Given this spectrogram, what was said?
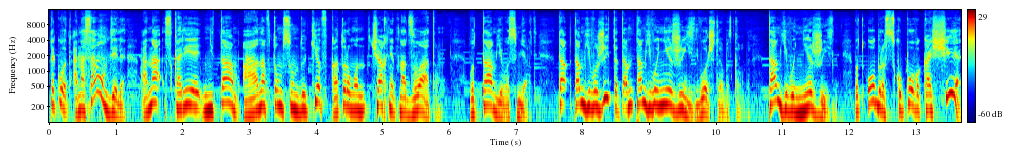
Так вот, а на самом деле она скорее не там, а она в том сундуке, в котором он чахнет над златом. Вот там его смерть. Там, там его жизнь, а там, там его не жизнь. Вот что я бы сказал. Там его не жизнь. Вот образ скупого Кощея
